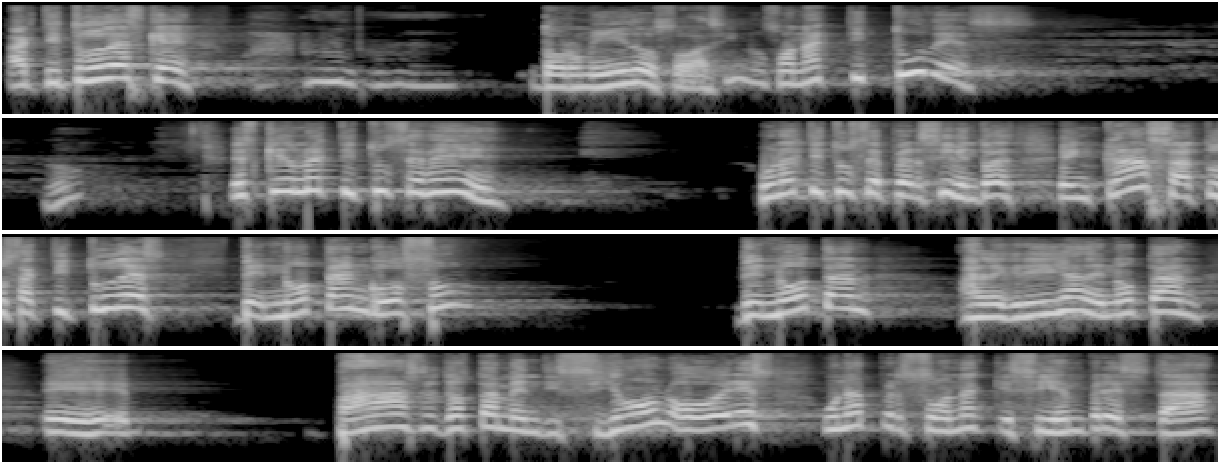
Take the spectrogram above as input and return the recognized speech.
Actitudes que dormidos o así, no son actitudes. ¿no? Es que una actitud se ve. Una actitud se percibe. Entonces, en casa tus actitudes denotan gozo, denotan alegría, denotan eh, paz, nota bendición, o eres una persona que siempre está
